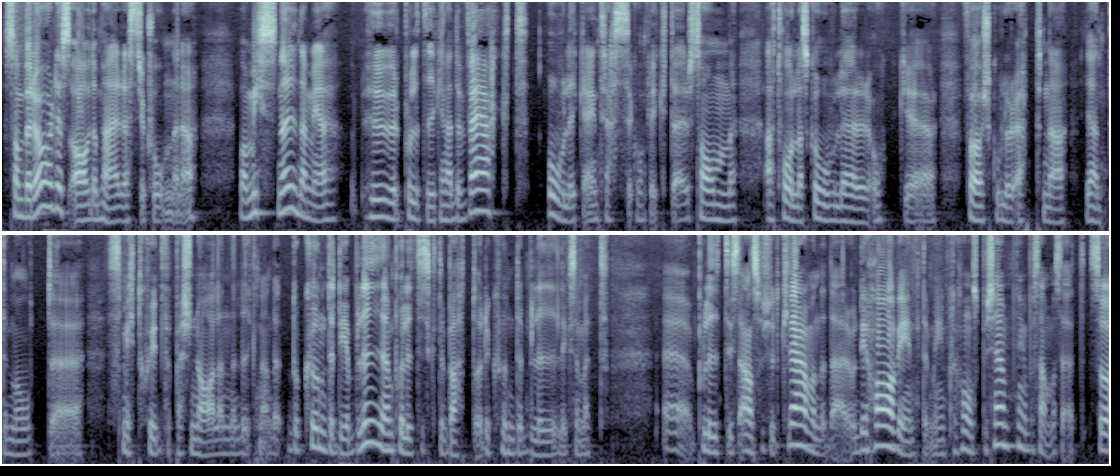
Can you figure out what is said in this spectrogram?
som berördes av de här restriktionerna var missnöjda med hur politiken hade vägt olika intressekonflikter som att hålla skolor och eh, förskolor öppna gentemot eh, smittskydd för personalen och liknande. Då kunde det bli en politisk debatt och det kunde bli liksom ett eh, politiskt ansvarsutkrävande där och det har vi inte med inflationsbekämpning på samma sätt. Så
